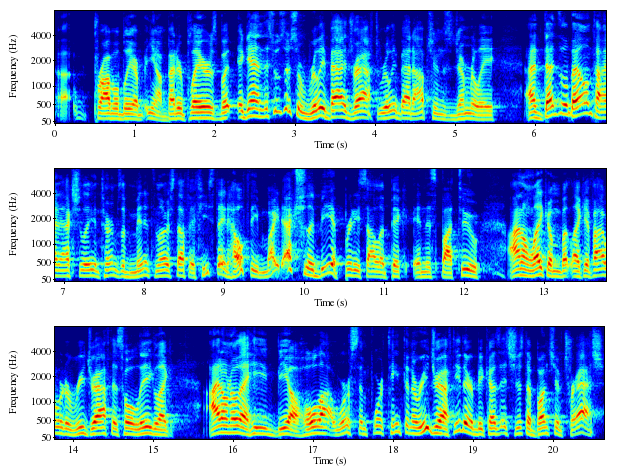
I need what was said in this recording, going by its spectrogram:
Uh, probably are you know better players, but again, this was just a really bad draft, really bad options generally. And Denzel Valentine, actually, in terms of minutes and other stuff, if he stayed healthy, might actually be a pretty solid pick in this spot too. I don't like him, but like if I were to redraft this whole league, like I don't know that he'd be a whole lot worse than 14th in a redraft either, because it's just a bunch of trash.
